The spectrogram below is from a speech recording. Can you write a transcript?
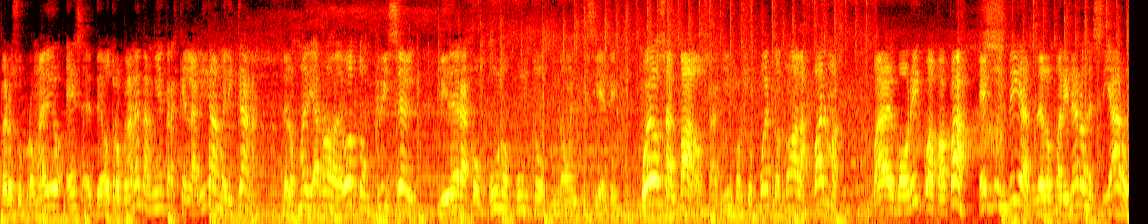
Pero su promedio es de otro planeta, mientras que en la Liga Americana de los Medias Rojas de Boston, Chris Sale lidera con 1.97. Juegos salvados, aquí por supuesto todas las palmas para el boricua papá, Edwin Díaz de los Marineros de Seattle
